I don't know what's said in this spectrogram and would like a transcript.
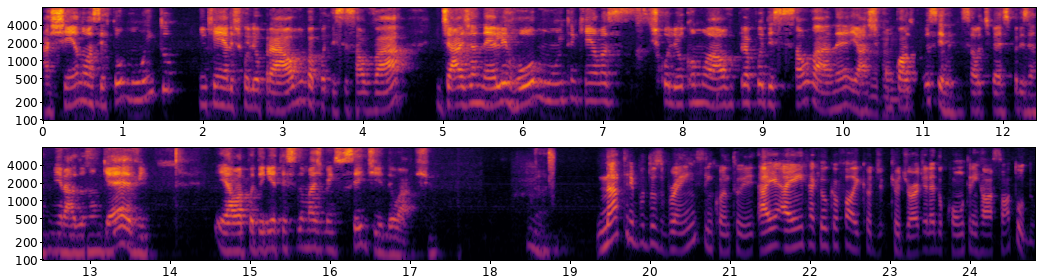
a Shannon acertou muito em quem ela escolheu para alvo para poder se salvar. Já a Janelle errou muito em quem ela escolheu como alvo para poder se salvar, né? E acho que uhum. concordo com você. Se ela tivesse, por exemplo, mirado num Gavin, ela poderia ter sido mais bem sucedida, eu acho. Na tribo dos Brains, enquanto. Aí, aí entra aquilo que eu falei, que o, que o George ele é do contra em relação a tudo.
